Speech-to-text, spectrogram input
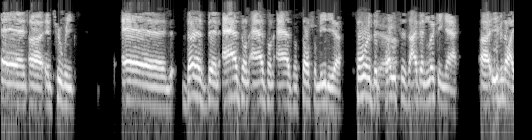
and uh in two weeks and there has been ads on ads on ads on social media for the Yeah. places I've been looking at, uh, even though I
